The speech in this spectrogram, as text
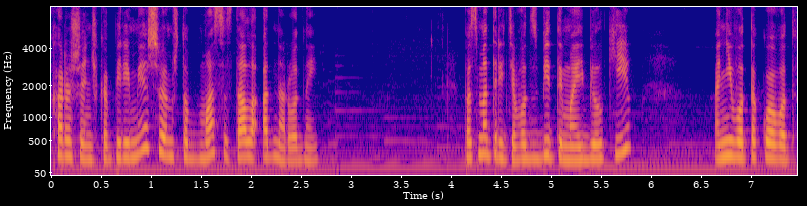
Хорошенечко перемешиваем, чтобы масса стала однородной. Посмотрите, вот взбиты мои белки. Они вот такой вот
